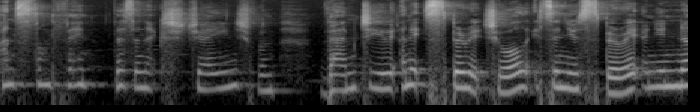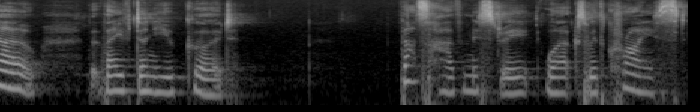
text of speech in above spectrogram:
and something, there's an exchange from them to you, and it's spiritual, it's in your spirit, and you know that they've done you good. That's how the mystery works with Christ.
